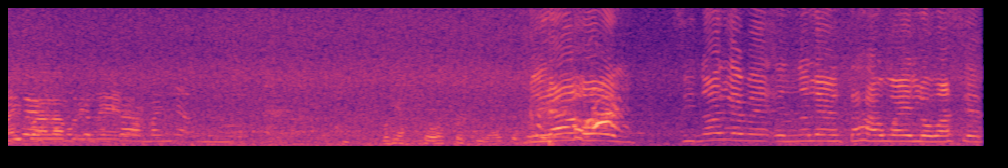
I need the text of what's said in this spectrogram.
Ahí va la primera. Voy a todo esto tirarte. Mira, Joel, si no le, me- no le metas agua, él lo va a hacer.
